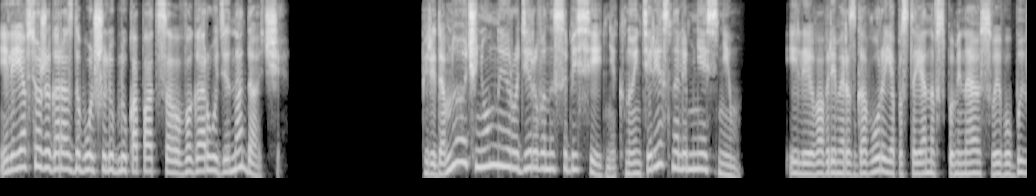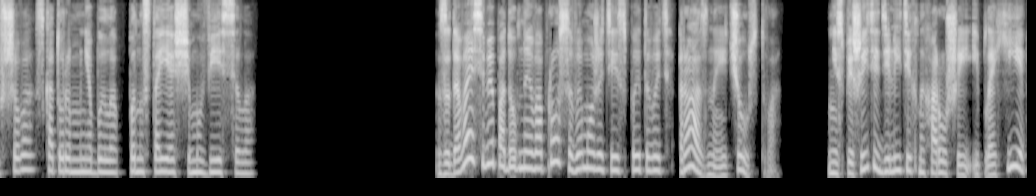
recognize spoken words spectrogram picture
Или я все же гораздо больше люблю копаться в огороде на даче? Передо мной очень умный и эрудированный собеседник, но интересно ли мне с ним? Или во время разговора я постоянно вспоминаю своего бывшего, с которым мне было по-настоящему весело? Задавая себе подобные вопросы, вы можете испытывать разные чувства. Не спешите делить их на хорошие и плохие,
